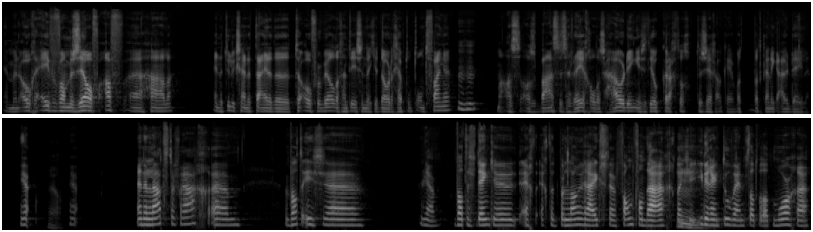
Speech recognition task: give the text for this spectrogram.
En mijn ogen even van mezelf afhalen. en natuurlijk zijn er tijden dat het te overweldigend is en dat je het nodig hebt om te ontvangen. Mhm. Maar als, als basisregel, als houding, is het heel krachtig om te zeggen, oké, wat, wat kan ik uitdelen? Ja. ja. En de laatste vraag. ehm, wat, is, eh, ja, wat is denk je echt, echt het belangrijkste van vandaag? Dat je Hmm. iedereen toewenst dat we dat morgen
